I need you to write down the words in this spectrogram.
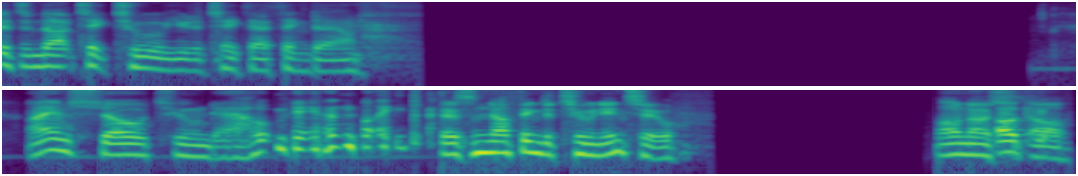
It did not take two of you to take that thing down. I am so tuned out, man. Like There's nothing to tune into. Oh no! Okay. Oh,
